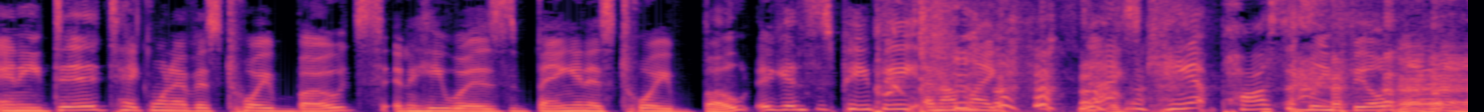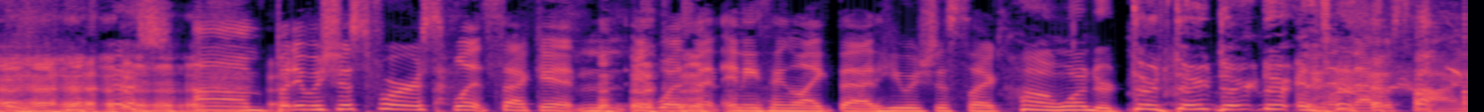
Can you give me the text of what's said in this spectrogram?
and he did take one of his toy boats, and he was banging his toy boat against his peepee, and I'm like, that can't possibly feel good. um, but it was just for a split second, and it wasn't anything like that. He was just like, huh, I wonder, and then that was fine.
